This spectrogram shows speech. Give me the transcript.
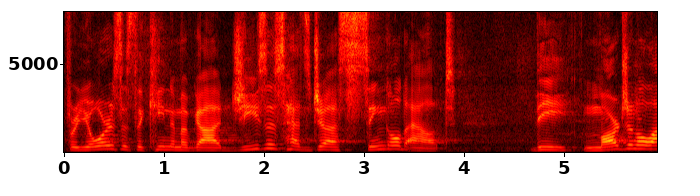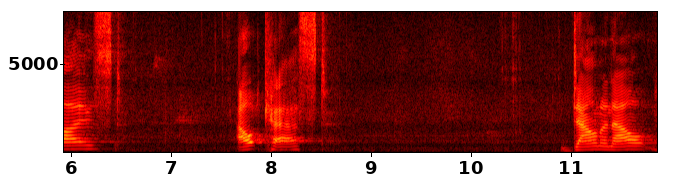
for yours is the kingdom of God. Jesus has just singled out the marginalized, outcast, down and out,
